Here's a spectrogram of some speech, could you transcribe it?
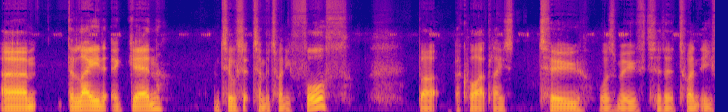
Um, delayed again until September 24th, but A Quiet Place 2 was moved to the 20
